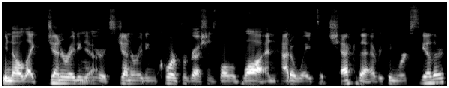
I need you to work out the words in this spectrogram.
you know like generating Yeah. lyrics generating chord progressions blah blah blah and had a way to check that everything works together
